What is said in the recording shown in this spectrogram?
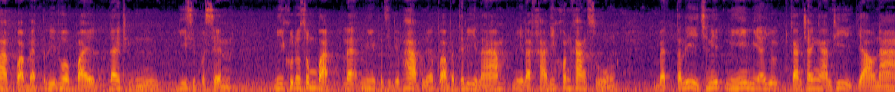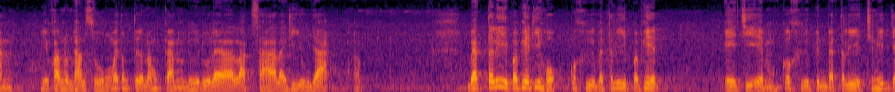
มากกว่าแบตเตอรี่ทั่วไปได้ถึง 20%มีคุณสมบัติและมีประสิทธิภาพเหนือกว่าแบตเตอรี่น้ำ มีราคาที่ค่อนข้างสูง แบตเตอรี่ชนิดนี้มีอายุการใช้งานที่ยาวนาน มีความทนทานสูง ไม่ต้องเตือนน้ำกัน หรือดูแลรักษาอะไรที่ยุ่งยากครับ แบตเตอรี่ประเภทที่ 6 ก็คือแบตเตอรี่ประเภท AGM ก็คือเป็นแบตเตอรี่ชนิดใย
